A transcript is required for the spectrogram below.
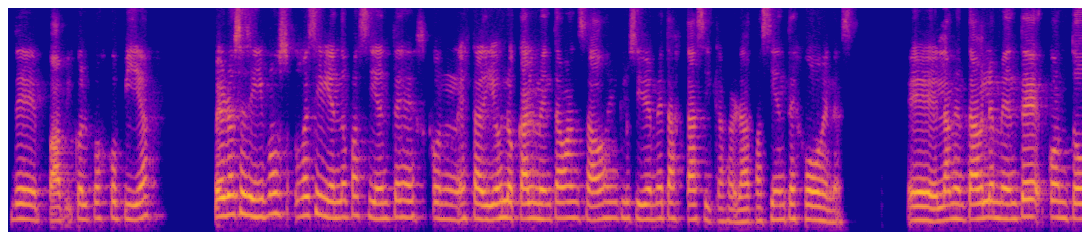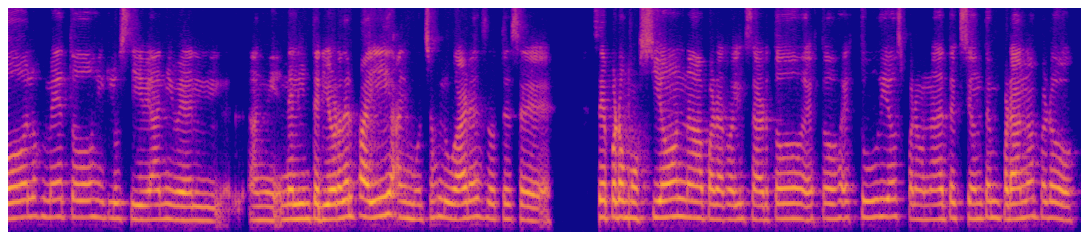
de PAP pero seguimos recibiendo pacientes con estadios localmente avanzados, inclusive metastásicas, ¿verdad? Pacientes jóvenes. Eh, lamentablemente, con todos los métodos, inclusive a nivel, en el interior del país, hay muchos lugares donde se, se promociona para realizar todos estos estudios para una detección temprana, pero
